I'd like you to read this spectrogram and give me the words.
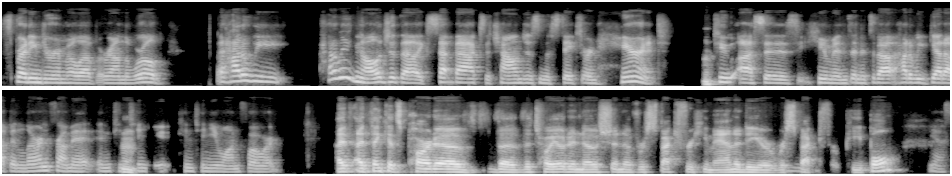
spreading Daruma love around the world. But how do we how do we acknowledge that that like setbacks, the challenges, mistakes are inherent Hmm. to us as humans and it's about how do we get up and learn from it and hmm. continue mm. continue on forward I, I, think it's part of the the toyota notion of respect for humanity or hmm. respect for people. Yes.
